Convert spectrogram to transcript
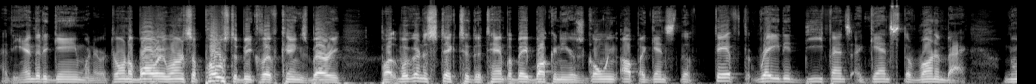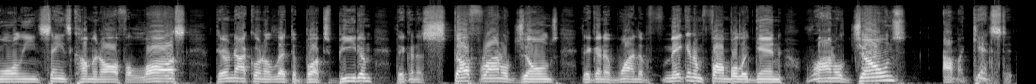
at the end of the game when they were throwing the ball. They weren't supposed to be Cliff Kingsbury. But we're going to stick to the Tampa Bay Buccaneers going up against the fifth rated defense against the running back. New Orleans Saints coming off a loss. They're not going to let the Bucks beat them. They're going to stuff Ronald Jones. They're going to wind up making him fumble again. Ronald Jones, I'm against it.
